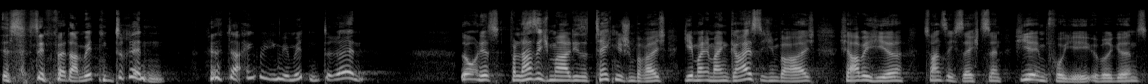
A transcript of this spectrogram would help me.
ist, sind wir da mittendrin. Wir sind da eigentlich irgendwie mittendrin. So, und jetzt verlasse ich mal diesen technischen Bereich, gehe mal in meinen geistlichen Bereich. Ich habe hier 2016, hier im Foyer übrigens,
